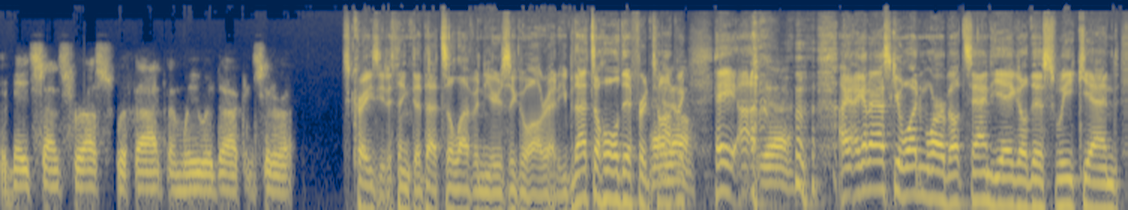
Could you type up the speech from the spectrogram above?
that made sense for us with that, then we would uh, consider it. It's crazy to think that that's 11 years ago already, but that's a whole different topic. Hey, uh, yeah. I, I got to ask you one more about San Diego this weekend.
